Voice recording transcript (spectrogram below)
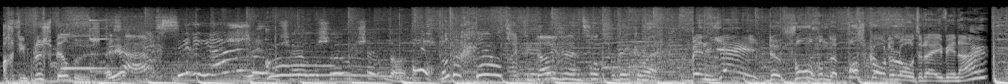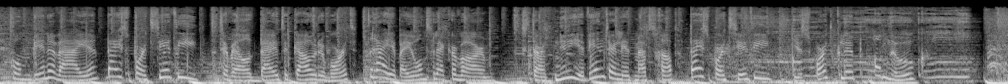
18 plus speelbus. Ja. serieus? Oh, wat een geld. 18.000, wat verdikken me. Ben jij de volgende pascode loterijwinnaar? Kom binnenwaaien bij Sport City. Terwijl het buiten kouder wordt, draai je bij ons lekker warm. Start nu je winterlidmaatschap bij Sport City. Je sportclub om de hoek.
